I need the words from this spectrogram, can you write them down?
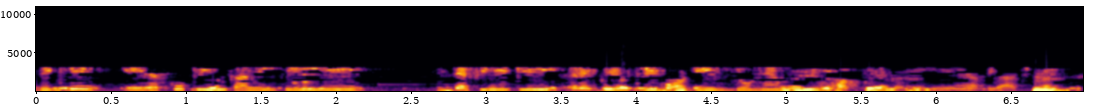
देखिए एयर को क्लीन करने के लिए डेफिनेटली रेगुलेटरी बॉडीज जो है वो भी बहुत कुछ कर रही हैं अभी आजकल। हम्म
